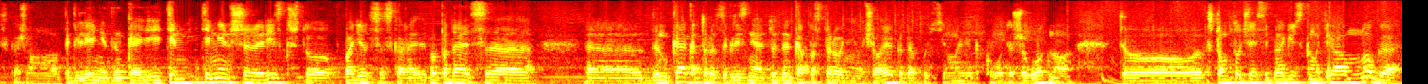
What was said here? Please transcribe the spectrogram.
скажем, определения ДНК, и тем, тем меньше риск, что попадется, скажем, попадается э, ДНК, которая загрязняет, ДНК постороннего человека, допустим, или какого-то животного, то в том случае, если биологического материала много,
